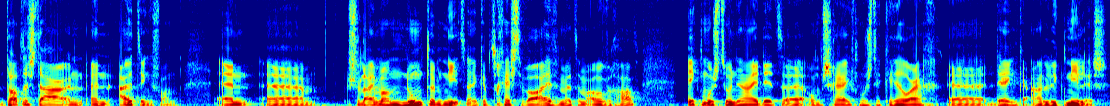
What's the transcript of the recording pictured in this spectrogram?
dat is daar een, een uiting van. En uh, Suleiman noemt hem niet. En ik heb het gisteren wel even met hem over gehad. Ik moest toen hij dit uh, omschreef, moest ik heel erg uh, denken aan Luc Niels.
